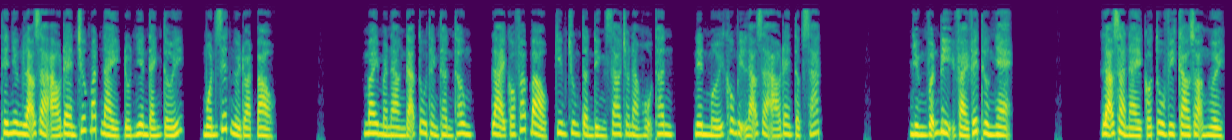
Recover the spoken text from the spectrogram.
Thế nhưng lão già áo đen trước mắt này đột nhiên đánh tới, muốn giết người đoạt bảo. May mà nàng đã tu thành thần thông, lại có pháp bảo kim trung tần đình giao cho nàng hộ thân, nên mới không bị lão già áo đen tập sát. Nhưng vẫn bị vài vết thương nhẹ. Lão già này có tu vi cao dọa người.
